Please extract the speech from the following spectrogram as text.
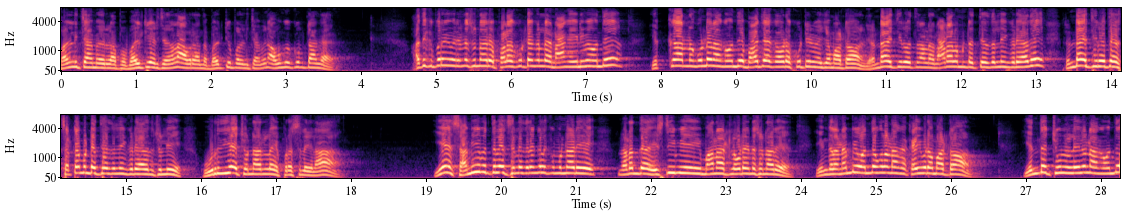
பழனிசாமி அவர் அப்போ பல்ட்டி அடித்ததுனால அவர் அந்த பல்ட்டி பழனிசாமின்னு அவங்க கூப்பிட்டாங்க. அதுக்கு பிறகு இவர் என்ன சொன்னார்? பல கூட்டங்களில் நாங்கள் இனிமேல் வந்து எக்காரணம் கொண்டு நாங்கள் வந்து பாஜகவோட கூட்டணி வைக்க மாட்டோம்? ரெண்டாயிரத்தி இருபத்தி நாலு நாடாளுமன்ற தேர்தலையும் கிடையாது. ரெண்டாயிரத்தி இருபத்தாறு சட்டமன்ற தேர்தலையும் கிடையாதுன்னு சொல்லி உறுதியாக சொன்னார்ல ப்ரெஸ்லாம் ஏன் சமீபத்தில் சில தினங்களுக்கு முன்னாடி நடந்த எஸ்டிபிஐ மாநாட்டில் கூட என்ன சொன்னார்? எங்களை நம்பி வந்தவங்கள நாங்கள் கைவிட மாட்டோம். எந்த சூழ்நிலையிலும் நாங்கள் வந்து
